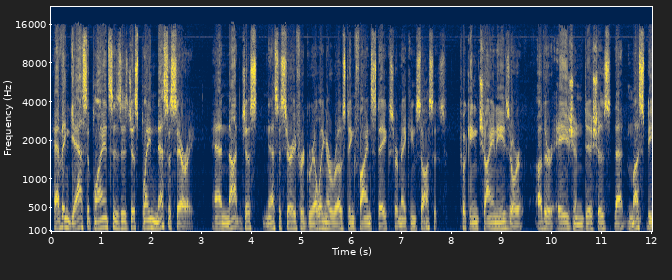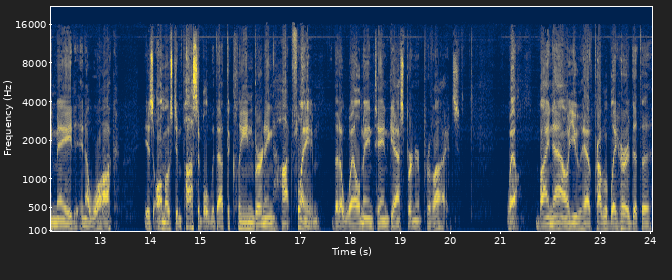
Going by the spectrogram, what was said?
Having gas appliances is just plain necessary, and not just necessary for grilling or roasting fine steaks or making sauces. Cooking Chinese or other Asian dishes that must be made in a wok is almost impossible without the clean burning hot flame that a well maintained gas burner provides. Well, by now you have probably heard that the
